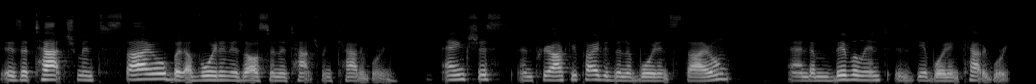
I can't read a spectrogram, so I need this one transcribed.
is attachment style, but avoidant is also an attachment category. Anxious and preoccupied is an avoidant style, and ambivalent is the avoidant category.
